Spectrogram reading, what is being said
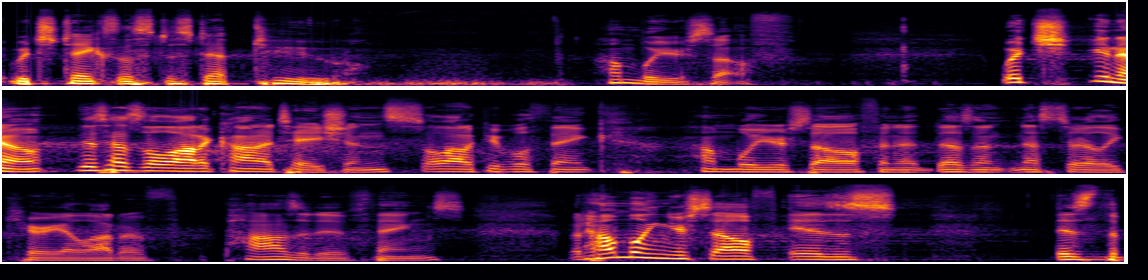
which takes us to step two humble yourself. Which, you know, this has a lot of connotations. A lot of people think humble yourself, and it doesn't necessarily carry a lot of positive things. But humbling yourself is, is, the,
